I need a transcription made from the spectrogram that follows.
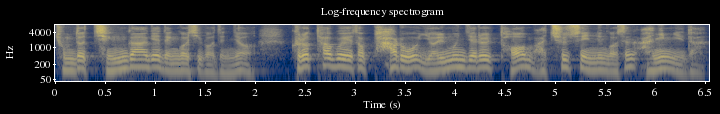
좀 더 증가하게 된 것이거든요. 그렇다고 해서 바로 열 문제를 더 맞출 수 있는 것은 아닙니다.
